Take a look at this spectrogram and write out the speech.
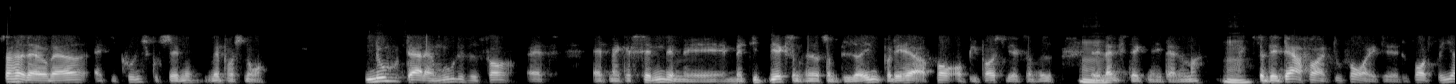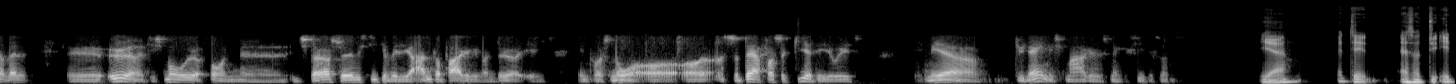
så havde der jo været, at de kun skulle sende med på snor. Nu der er der mulighed for, at, at man kan sende det med, med de virksomheder, som byder ind på det her, for at blive postvirksomhed mm. øh, landsdækkende i Danmark. Mm. Så det er derfor, at du får et, øh, du får et friere valg. Øh, øer, de små øer får en, øh, en større service. De kan vælge andre pakkeleverandører end, end på snor, og, og, og så derfor så giver det jo et, et mere dynamisk marked, hvis man kan sige det sådan. Ja, det, altså et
